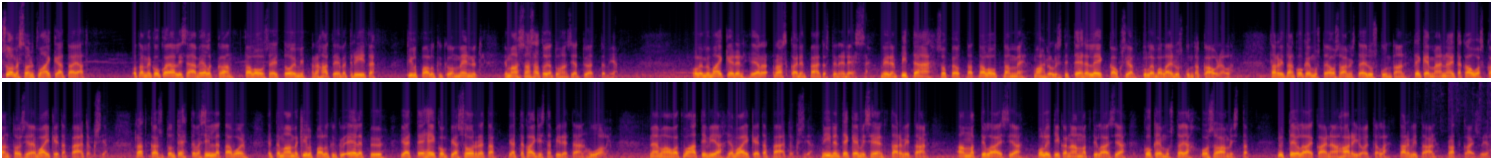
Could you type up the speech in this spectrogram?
Suomessa on nyt vaikeat ajat. Otamme koko ajan lisää velkaa, talous ei toimi, rahat eivät riitä, kilpailukyky on mennyt ja maassa on satoja tuhansia työttömiä. Olemme vaikeiden ja raskaiden päätösten edessä. Meidän pitää sopeuttaa talouttamme, mahdollisesti tehdä leikkauksia tulevalla eduskuntakaudella. Tarvitaan kokemusta ja osaamista eduskuntaan tekemään näitä kauaskantoisia ja vaikeita päätöksiä. Ratkaisut on tehtävä sillä tavoin, että maamme kilpailukyky elpyy ja ettei heikompia sorreta ja että kaikista pidetään huoli. Nämä ovat vaativia ja vaikeita päätöksiä. Niiden tekemiseen tarvitaan ammattilaisia, politiikan ammattilaisia, kokemusta ja osaamista. Nyt ei ole aikaa enää harjoitella, tarvitaan ratkaisuja.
